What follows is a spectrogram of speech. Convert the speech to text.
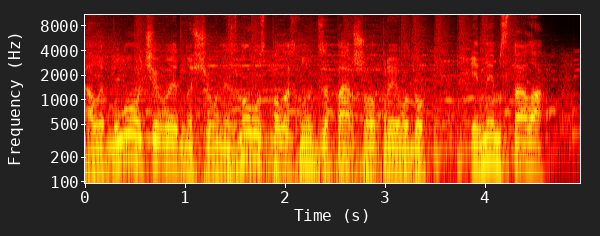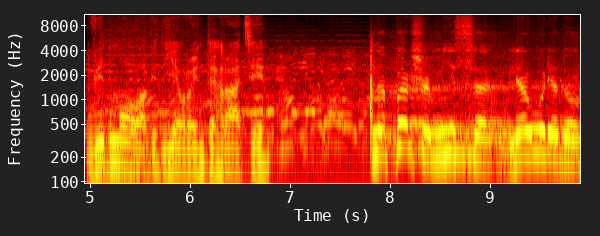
але було очевидно, що вони знову спалахнуть за першого приводу, і ним стала відмова від євроінтеграції. На перше місце для уряду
